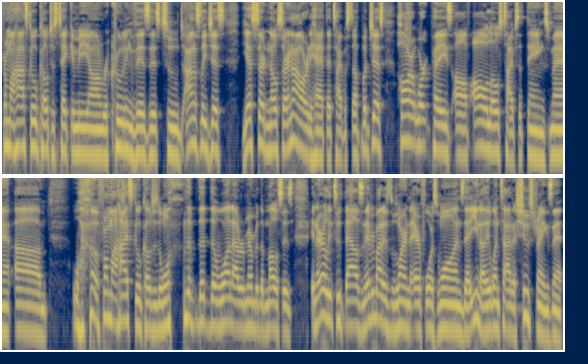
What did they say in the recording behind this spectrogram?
from my high school coaches taking me on recruiting visits to honestly just yes sir, no sir, and I already had that type of stuff, but just hard work pays off. All those types of things, man. Um, from my high school coaches, the one the, the the one I remember the most is in early 2000s. Everybody was wearing the Air Force Ones that you know they wouldn't tie their shoestrings. And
